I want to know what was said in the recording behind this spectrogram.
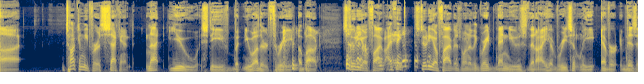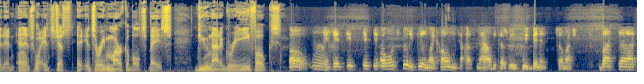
uh, talk to me for a second. Not you, Steve, but you other three about Studio Five. I think Studio Five is one of the great venues that I have recently ever visited, and it's it's just it's a remarkable space. Do you not agree, folks? Oh, it, it, it, it, oh, it's really feeling like home to us now because we've we've been in so much. But uh,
